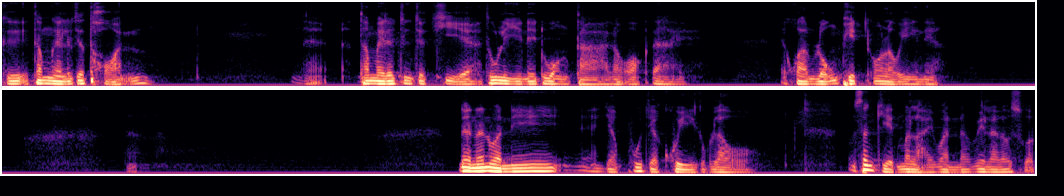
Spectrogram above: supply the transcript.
คือทำไงเราจะถอนนะทำไมเราจึงจะเขี่ยทุลีในดวงตาเราออกได้ ความหลงผิดของเราเองเนี่ย ดังนั้นวันนี้อยากพูดอยากคุยกับเรา สังเกตมาหลายวันนะเวลาเราสวด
